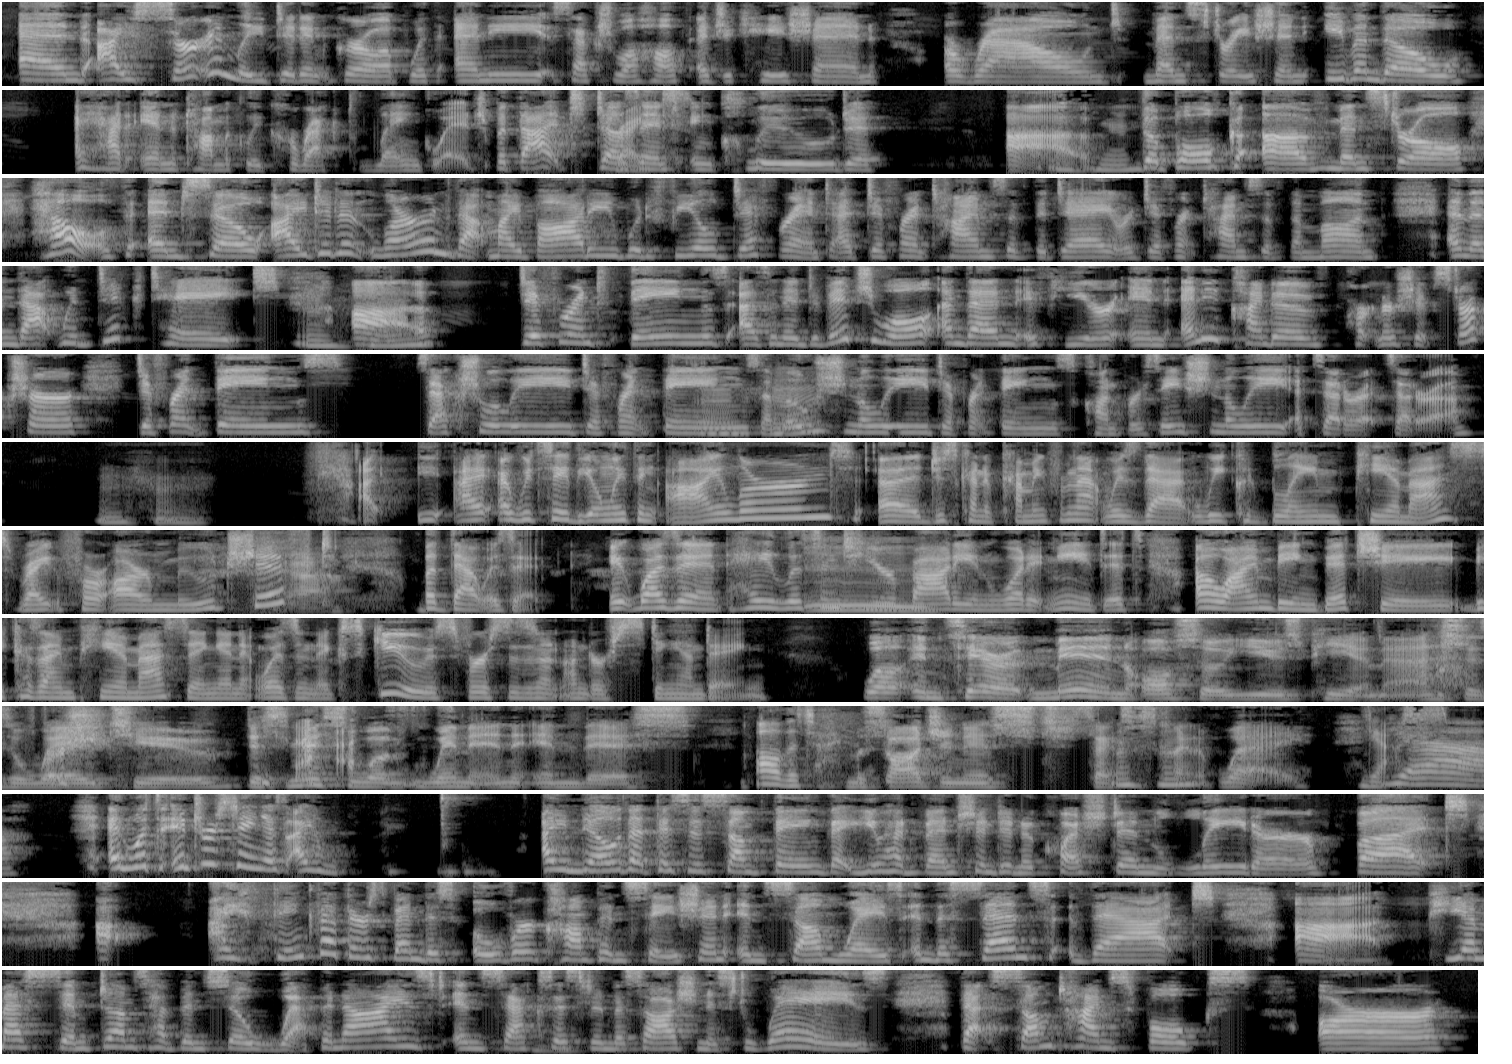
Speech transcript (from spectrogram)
and I certainly didn't grow up with any sexual health education around menstruation, even though I had anatomically correct language, but that doesn't right. include uh, mm-hmm. the bulk of menstrual health. And so I didn't learn that my body would feel different at different times of the day or different times of the month. And then that would dictate, mm-hmm. uh, different things as an individual. And then if you're in any kind of partnership structure, different things sexually, different things mm-hmm. emotionally, different things conversationally, et cetera, et cetera. Mm-hmm. I, I, I would say the only thing I learned, uh, just kind of coming from that, was that we could blame PMS, right, for our mood shift, yeah. but that was it. It wasn't, hey, listen mm. to your mm. body and what it needs. It's, oh, I'm being bitchy because I'm PMSing, and it was an excuse versus an understanding. Well, and Sarah, men also use PMS as a way to dismiss yes. women in this all the time misogynist, sexist mm-hmm. kind of way. Yes. Yeah. And what's interesting is I I know that this is something that you had mentioned in a question later, but I think that there's been this overcompensation in some ways in the sense that uh, PMS symptoms have been so weaponized in sexist and misogynist ways that sometimes folks are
